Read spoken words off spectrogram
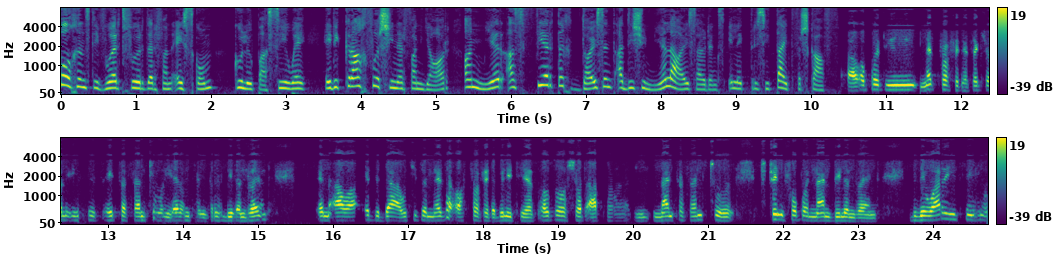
Volgens die woordvoerder van Eskom, Kulupasiwe, het die kragvoorsiener van jaar aan meer as 40000 addisionele huishoudings elektrisiteit verskaf. Our operating net profit has actually increased 8% to 11.3 billion rand. And our EBITDA, which is a measure of profitability, has also shot up uh, 9% to 24.9 billion rand. The worrying thing,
